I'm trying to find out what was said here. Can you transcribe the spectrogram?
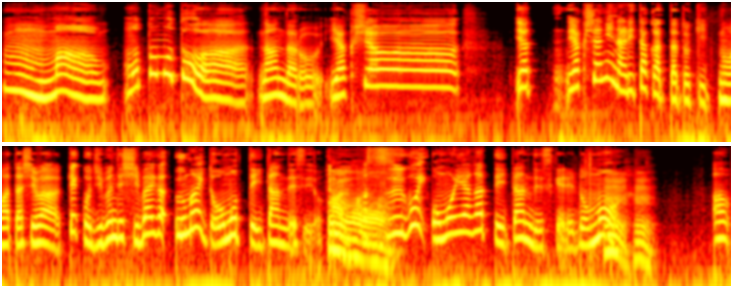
うん、まあ、もともとは、なんだろう、役者は、や、役者になりたかった時の私は、結構自分で芝居が上手いと思っていたんですよ。はいまあ、すごい思い上がっていたんですけれども、うんうん。あ、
